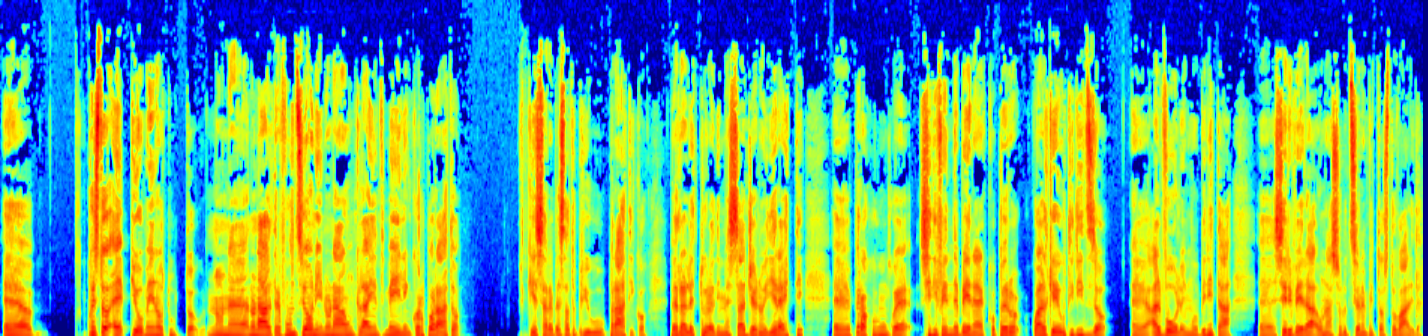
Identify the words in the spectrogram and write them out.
Eh, questo è più o meno tutto, non, non, ha altre funzioni, non ha un client mail incorporato che sarebbe stato più pratico per la lettura di messaggi a noi diretti, eh, però comunque si difende bene, ecco, per qualche utilizzo eh, al volo in mobilità eh, si rivela una soluzione piuttosto valida.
